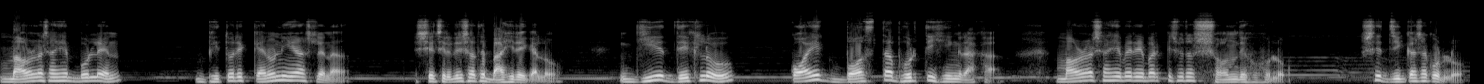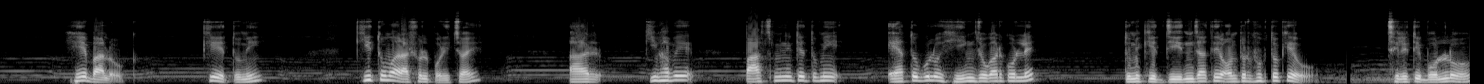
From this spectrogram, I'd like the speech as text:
মাওলানা সাহেব বললেন, ভিতরে কেন নিয়ে আসলে না? সে ছেলেটির সাথে বাহিরে গেল। গিয়ে দেখল কয়েক বস্তা ভর্তি হিং রাখা। মাওলানা সাহেবের এবার কিছুটা সন্দেহ হলো। সে জিজ্ঞাসা করল, হে বালক, কে তুমি? কি তোমার আসল পরিচয়? আর কীভাবে পাঁচ মিনিটে তুমি এতগুলো হিং জোগাড় করলে? তুমি কি জিন জাতির অন্তর্ভুক্ত কেউ? ছেলেটি বলল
